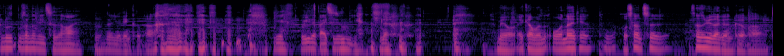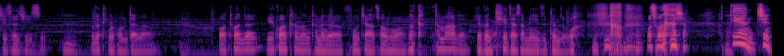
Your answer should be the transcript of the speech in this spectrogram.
路路上都没车的话，嗯，这有点可怕。因为唯一的白痴就是你。没有，哎、欸，嘛我我那一天，我，我上次上次遇到一个很可怕机车骑士，嗯，我在停红灯啊，我突然在余光看到看那个副驾窗户啊，我看他妈的有个人贴在上面一直瞪着我，我从那想，他贴很近，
